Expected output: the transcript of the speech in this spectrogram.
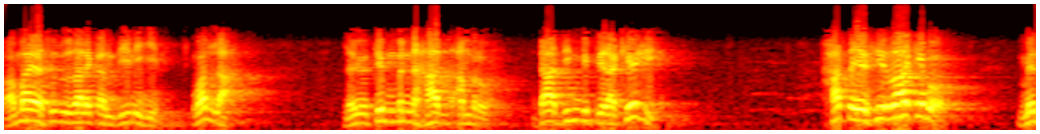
وما يسد ذلك عن دينه والله لا يتم من هذا الامر دا دين بي راكيجي حتى يصير راكب من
